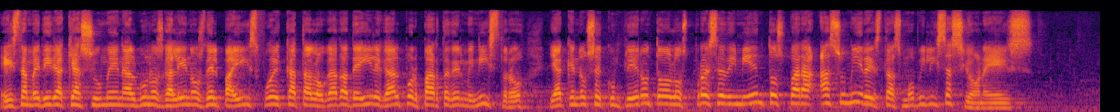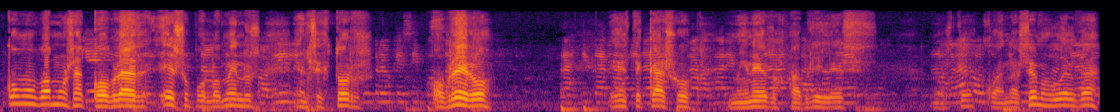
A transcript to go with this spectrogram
Esta medida que asumen algunos galenos del país fue catalogada de ilegal por parte del ministro, ya que no se cumplieron todos los procedimientos para asumir estas movilizaciones. ¿Cómo vamos a cobrar eso, por lo menos, en el sector obrero, en este caso mineros, fabriles? Cuando hacemos huelga,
